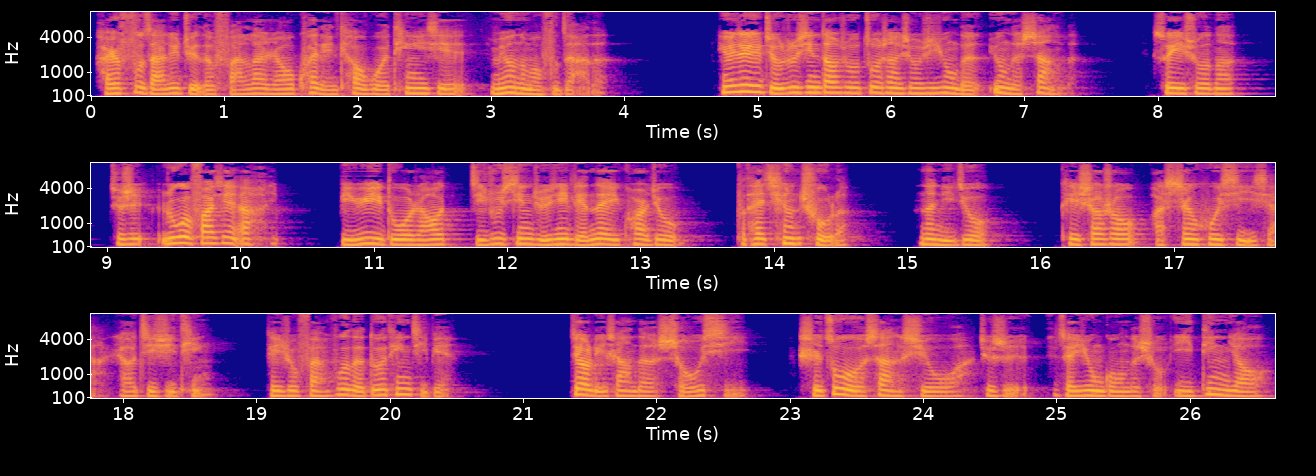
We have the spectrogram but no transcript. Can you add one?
还是复杂就觉得烦了，然后快点跳过，听一些没有那么复杂的？因为这个九柱心到时候做上修是用的用得上的，所以说呢，就是如果发现啊比喻一多，然后几柱心、九柱心连在一块儿就不太清楚了，那你就可以稍稍啊深呼吸一下，然后继续听，可以说反复的多听几遍。教理上的熟悉是做上修啊，就是在用功的时候一定要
